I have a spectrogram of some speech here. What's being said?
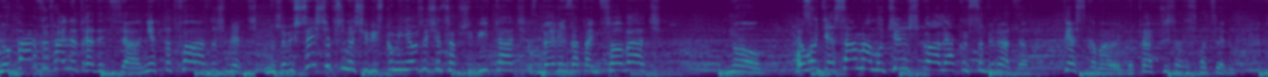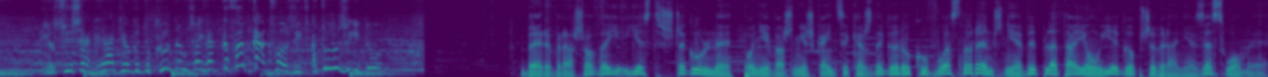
No bardzo fajna tradycja, niech to trwa aż do śmierci. No żeby szczęście przynosili, w kominiorze się trzeba przywitać, z bery zatańcować. No, ja chodzę sama, mu ciężko, ale jakoś sobie radzę. Pieska małego, tak przyszła ze spaceru. Ja usłyszę jak radio, go do kurde muszę nawet fotka otworzyć, a tu już idą. Ber w Raszowej jest szczególny, ponieważ mieszkańcy każdego roku własnoręcznie wyplatają jego przybranie ze słomy.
